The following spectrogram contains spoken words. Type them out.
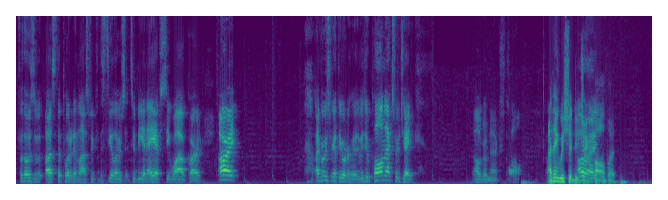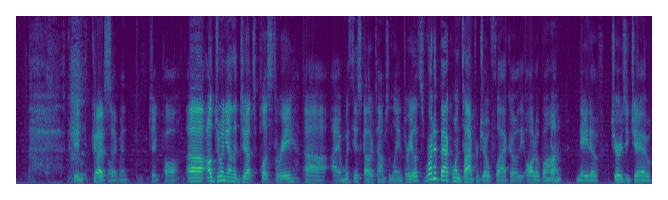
for those of us that put it in last week for the Steelers to be an AFC wild card. All right, I always forget the order here. Do we do Paul next or Jake? I'll go next. Paul. I think we should do All Jake right. Paul, but Could be, could be a segment. Jake Paul. Uh, I'll join you on the Jets plus three. Uh, I am with you, Skylar Thompson, lane three. Let's run it back one time for Joe Flacco, the Autobahn Fun. native, Jersey Joe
